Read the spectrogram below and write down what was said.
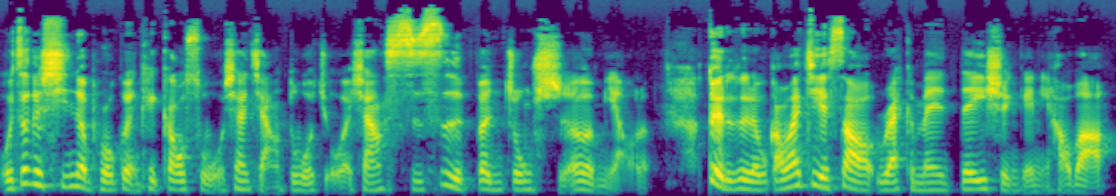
我这个新的 program 可以告诉我现在讲多久？哎，像十四分钟十二秒了。对的，对的，我赶快介绍 recommendation 给你，好不好？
